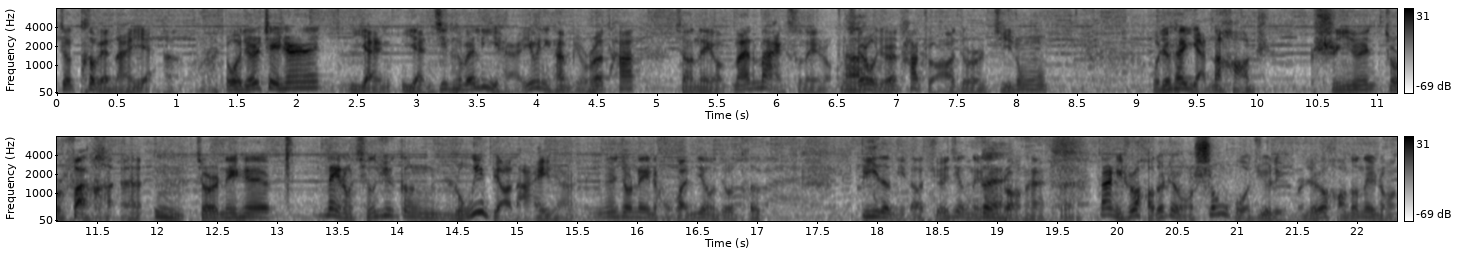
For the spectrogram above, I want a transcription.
就特别难演、我觉得这些人演演技特别厉害，因为你看，比如说他像那个 Mad Max 那种，啊其实我觉得他主要就是集中，我觉得他演的好，是因为就是犯狠，嗯，就是那些那种情绪更容易表达一点，因为就是那种环境就特逼得你到绝境那种状态。对但是你说好多这种生活剧里面就有好多那种，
